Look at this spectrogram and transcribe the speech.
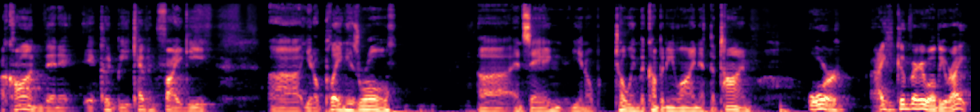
a con, then it, it could be Kevin Feige uh, you know, playing his role uh, and saying, you know, toeing the company line at the time. Or I, he could very well be right.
